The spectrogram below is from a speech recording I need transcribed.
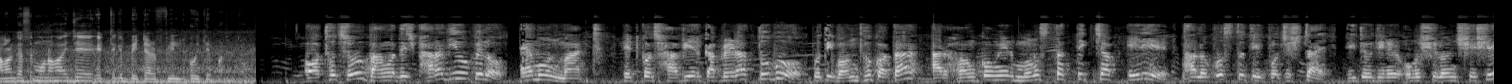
আমার কাছে মনে হয় যে এর থেকে বেটার ফিল্ড হইতে পারতো। অথচ বাংলাদেশ ভাড়া দিয়েও পেল এমন মাঠ। হেড কোচ হাভিয়ের কাবরেরা তবুও প্রতিবন্ধকতা আর হংকং এর মনস্তাত্ত্বিক চাপ এড়িয়ে ভালো প্রস্তুতির প্রচেষ্টায় দ্বিতীয় দিনের অনুশীলন শেষে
